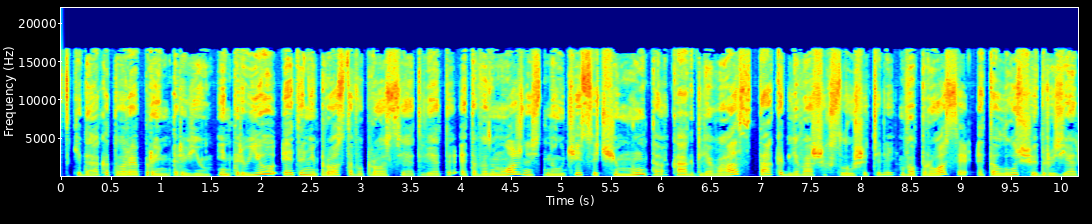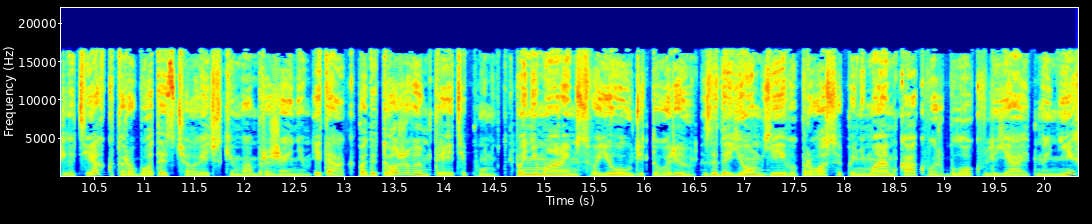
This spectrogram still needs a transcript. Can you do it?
раз-таки, да, которая про интервью. Интервью — это не просто вопросы и ответы, это возможность научиться чему-то как для вас, так и для ваших слушателей. Вопросы — это лучшие друзья для тех, кто работает с человеческим воображением. Итак, подытоживаем третий пункт. Понимаем свою аудиторию, задаем ей вопросы, понимаем, как ваш блог влияет на них,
